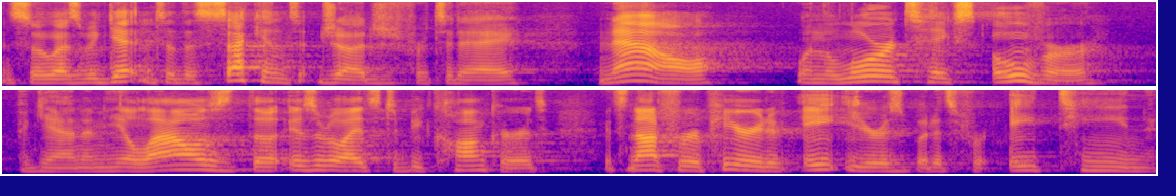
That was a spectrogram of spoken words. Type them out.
And so as we get into the second judge for today, now when the Lord takes over again and he allows the Israelites to be conquered, it's not for a period of eight years, but it's for 18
